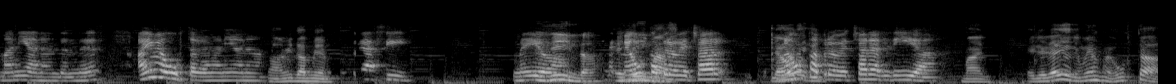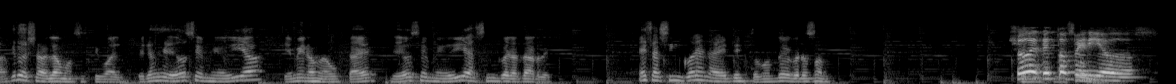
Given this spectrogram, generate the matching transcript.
mañana, ¿entendés? A mí me gusta la mañana, a mí también. sea así. Medio. Es linda. Me, es me gusta aprovechar, La me gusta que- aprovechar al día. Mal. El horario que menos me gusta, creo que ya hablamos esto igual, pero es de 12 del mediodía, que menos me gusta, ¿eh? De 12 del mediodía a 5 de la tarde. Esas 5 horas las detesto con todo el corazón. Yo detesto sí. periodos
